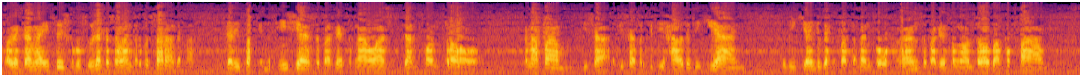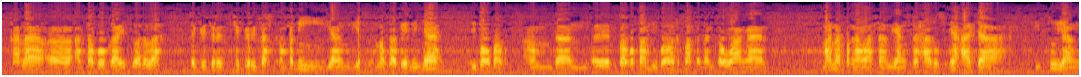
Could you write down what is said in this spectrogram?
Oleh karena itu sebetulnya kesalahan terbesar adalah dari Bank Indonesia sebagai pengawas dan kontrol. Kenapa bisa bisa terjadi hal demikian? Demikian juga Departemen Keuangan sebagai pengontrol Bapepam. Karena eh, Antaboga itu adalah sekuritas, sekuritas company yang, yang notabene-nya di bawah dan eh, di Bapepam di bawah Departemen Keuangan. Mana pengawasan yang seharusnya ada? Itu yang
